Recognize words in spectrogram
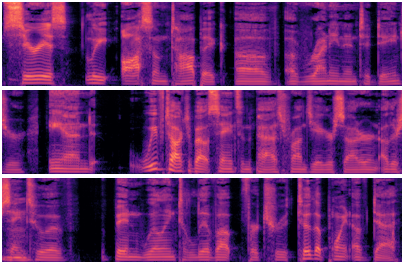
seriously awesome topic of of running into danger. And we've talked about saints in the past, Franz Jägerstatter and other mm-hmm. saints who have been willing to live up for truth to the point of death,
